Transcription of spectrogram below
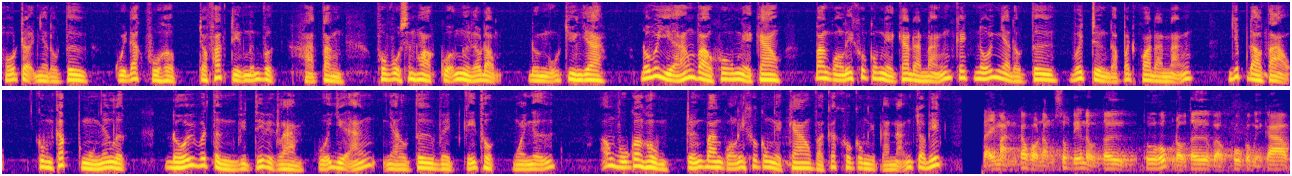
hỗ trợ nhà đầu tư, quỹ đất phù hợp cho phát triển lĩnh vực hạ tầng, phục vụ sinh hoạt của người lao động, đội ngũ chuyên gia. Đối với dự án vào khu công nghệ cao, Ban quản lý khu công nghệ cao Đà Nẵng kết nối nhà đầu tư với trường Đại học Bách khoa Đà Nẵng, giúp đào tạo, cung cấp nguồn nhân lực đối với từng vị trí việc làm của dự án nhà đầu tư về kỹ thuật, ngoại ngữ. Ông Vũ Quang Hùng, trưởng ban quản lý khu công nghệ cao và các khu công nghiệp Đà Nẵng cho biết, đẩy mạnh các hoạt động xúc tiến đầu tư, thu hút đầu tư vào khu công nghệ cao,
